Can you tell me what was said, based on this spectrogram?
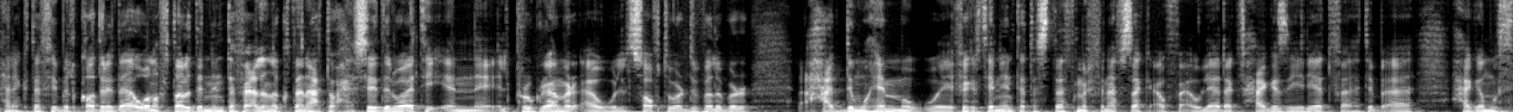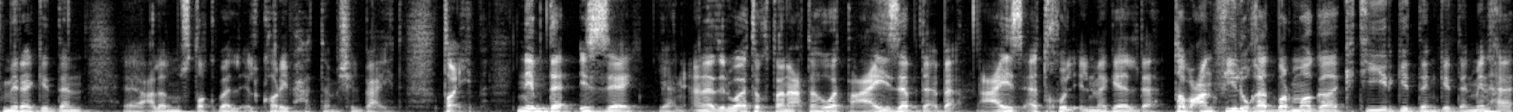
هنكتفي بالقدر ده ونفترض إن أنت فعلا اقتنعت وحسيت دلوقتي إن ال programmer أو ال software developer حد مهم وفكرة إن أنت تستثمر في نفسك أو في أولادك في حاجة زي ديت فهتبقى حاجة مثمرة جدا على المستقبل القريب حتى مش البعيد. طيب نبدأ إزاي؟ يعني أنا دلوقتي اقتنعت أهوت عايز أبدأ بقى عايز أدخل المجال ده. طبعا في لغات برمجة كتير جدا جدا منها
